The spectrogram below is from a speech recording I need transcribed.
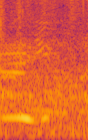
Hey!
